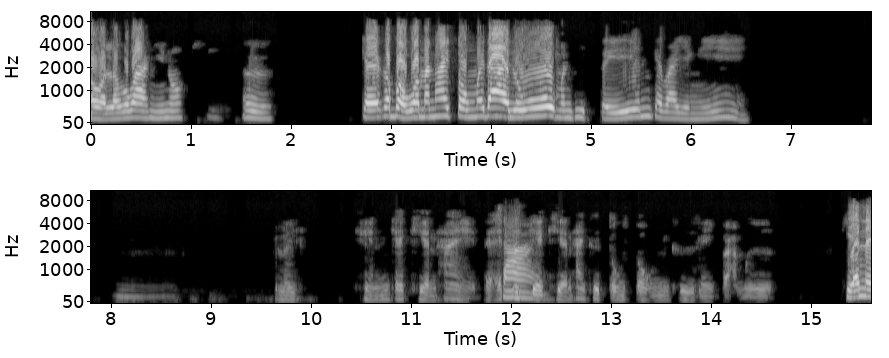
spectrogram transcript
ลอดเราก็ว่าอย่างนี้เนาะเออ แกก็บอกว่ามันให้ตรงไม่ได้รู้มันผิดศีลแกว่าอย่างนี้อืมก็เลยเห็นแกเขียนให้ แต่ไอ้ใช่ที่แกเขียนให้คือตรงๆนี่คือในฝ่ามือ เขียนใน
